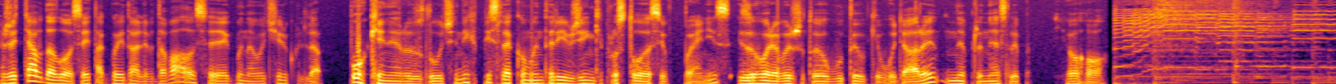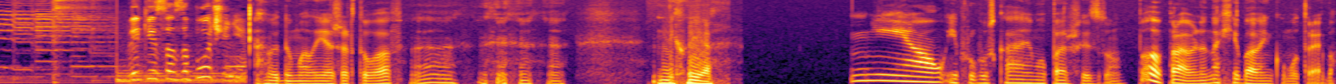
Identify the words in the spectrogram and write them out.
Життя вдалося, і так би й далі вдавалося, якби на вечірку для поки не розлучених після коментарів жінки про столасів пеніс із горя вижитої бутилки водяри не принесли б його. Ви якісь озабочені? А ви думали, я жартував? А, Ніхуя. Няу. І пропускаємо перший зон. О, правильно, на хіба він кому треба.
